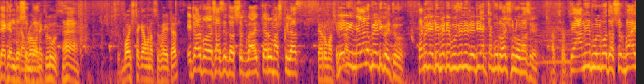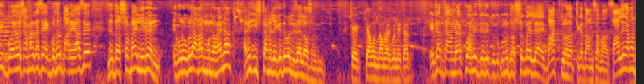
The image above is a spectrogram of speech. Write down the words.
দেখেন দর্শক ভাই। অনেক loose। হ্যাঁ। বয়সটা কেমন আছে ভাই এটার? এটার বয়স আছে দর্শক ভাই তেরো মাস প্লাস তেরো মাস রেডি মেলা লোক রেডি কইতো আমি রেডি ফেডি বুঝিনি রেডি একটা গরু হয় ষোলো মাসে। আচ্ছা আচ্ছা। তে আমি বলব দর্শক ভাই বয়স আমার কাছে এক বছর পারে আছে যে দর্শক ভাই নেবেন। এই গরুগুলো আমার মনে হয় না আমি ইস্টামে লিখে দেবো লিজায় লস হবে। কেমন দাম রাখবেন এটার? এটার দাম রাখব আমি যদি কোনো দর্শক ভাই লেয় বাহাত্তর হাজার টাকা দাম চাবা। চালে আমার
